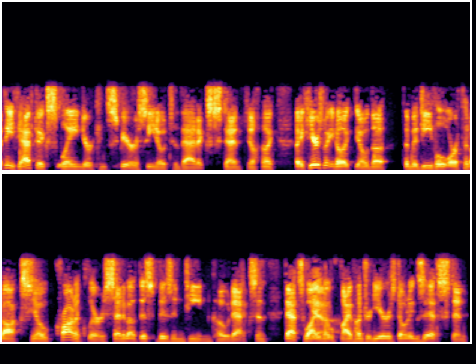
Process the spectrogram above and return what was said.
i think if you have to explain your conspiracy you know to that extent you know like like here's what you know like you know the the medieval orthodox you know chroniclers said about this byzantine codex and that's why you know 500 years don't exist and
